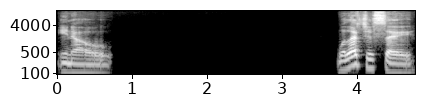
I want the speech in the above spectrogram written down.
you know, well, let's just say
